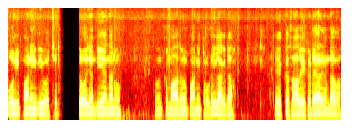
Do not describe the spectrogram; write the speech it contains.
ਉਹੀ ਪਾਣੀ ਦੀ ਬਚਤ ਹੋ ਜਾਂਦੀ ਹੈ ਇਹਨਾਂ ਨੂੰ। ਕਿਉਂਕਿ ਕਮਾਦ ਨੂੰ ਪਾਣੀ ਥੋੜਾ ਹੀ ਲੱਗਦਾ ਤੇ ਇੱਕ ਸਾਲੇ ਇਹ ਖੜਿਆ ਰਹਿੰਦਾ ਵਾ।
